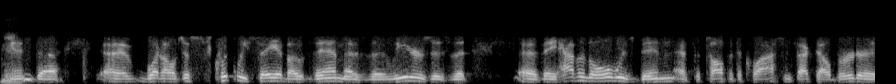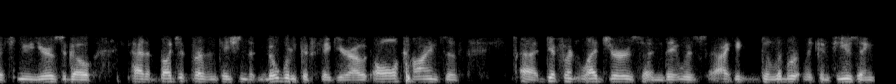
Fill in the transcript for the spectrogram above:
Yeah. And uh, uh, what I'll just quickly say about them as the leaders is that uh, they haven't always been at the top of the class. In fact, Alberta a few years ago had a budget presentation that nobody could figure out, all kinds of uh, different ledgers, and it was, I think, deliberately confusing.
